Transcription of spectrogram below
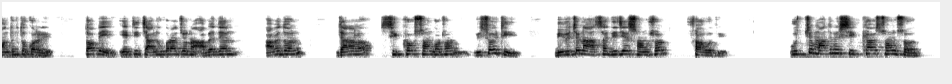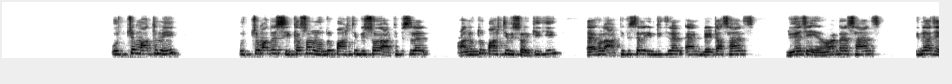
অন্তর্ভুক্ত করেনি। তবে এটি চালু করার জন্য আবেদন আবেদন জানালো শিক্ষক সংগঠন। বিষয়টি বিবেচনা আশা দিয়েছে সংসদ সভাপতি। উচ্চ মাধ্যমিক শিক্ষা সংসদ। উচ্চ মাধ্যমিক উচ্চ মাধ্যমিক শিক্ষা সংসদ নতুন পাঁচটি বিষয় আর্টিফিশিয়াল নতুন পাঁচটি বিষয় কি কি? এক হলো artificial intelligence and data science দুই আছে এনভায়রনমেন্টাল সায়েন্স তিন আছে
